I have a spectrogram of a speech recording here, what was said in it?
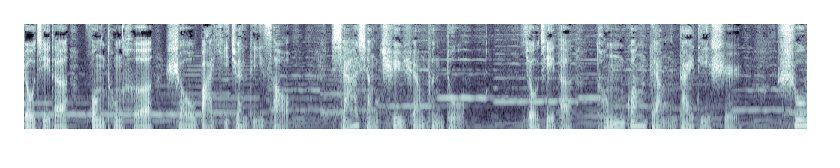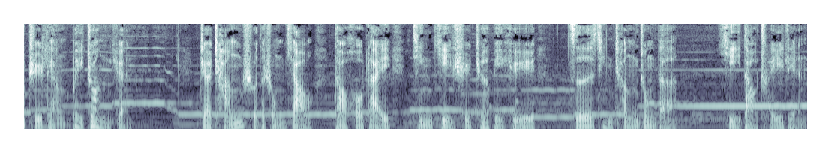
犹记得翁同和手把一卷《离骚》，遐想屈原问渡；犹记得同光两代帝时，叔侄两辈状元。这常熟的荣耀，到后来竟一时遮蔽于。紫禁城中的一道垂帘，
